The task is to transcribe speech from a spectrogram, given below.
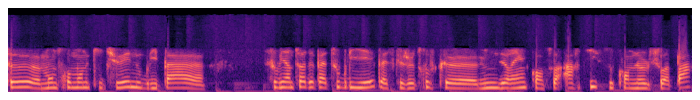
ce euh, montre au monde qui tu es, n'oublie pas, souviens-toi de pas t'oublier, parce que je trouve que mine de rien, qu'on soit artiste ou qu'on ne le soit pas,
